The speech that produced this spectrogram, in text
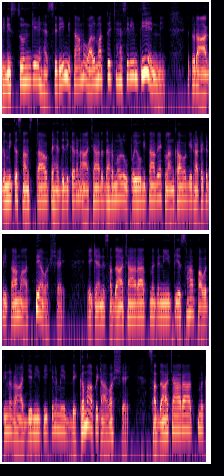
මිනිස්සුන්ගේ හැසිරීම් ඉතාම වල්මත් වෙච්ච හැසිරීම් තියෙන්නේ. එතකොට ආගමික සංස්ථාව පැහැදිලි කරන ආචාර ධර්මවල උපයෝගිතාවයක් ලංකාව වගේ රටකට ඉතාම අත්‍යවශ්‍යයි. ඒ කියන්නේ සදාචාරාත්මක නීතිය සහ පවතින රාජ්‍ය නීතිය කියන මේ දෙකම අපිට අවශ්‍යයි. සදාචාරාත්මක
